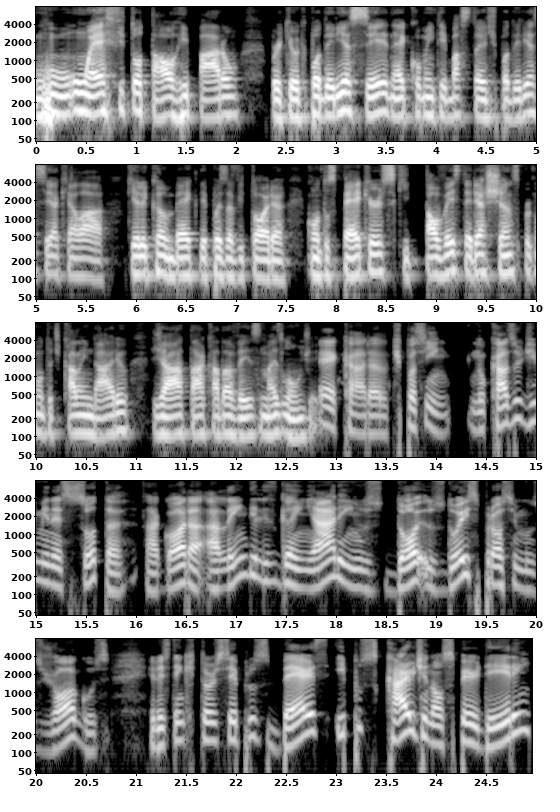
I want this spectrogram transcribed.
um, um, F total, riparam, porque o que poderia ser, né, comentei bastante, poderia ser aquela, aquele comeback depois da vitória contra os Packers, que talvez teria chance por conta de calendário, já tá cada vez mais longe. É, cara, tipo assim, no caso de Minnesota, agora, além deles ganharem os, do, os dois próximos jogos, eles têm que torcer para os Bears e para os Cardinals perderem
